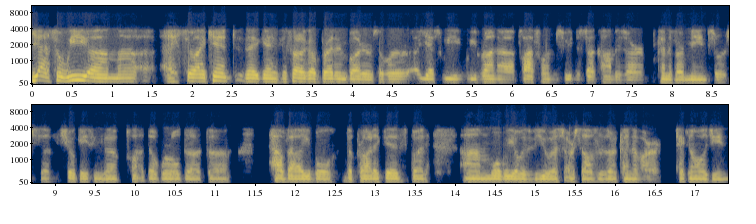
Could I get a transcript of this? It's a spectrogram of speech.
Yeah, so we um uh, I, so I can't again it's sort of our bread and butter. So we're yes we we run a platform sweetness.com is our kind of our main source of showcasing the the world the, the how valuable the product is. But um, what we always view us ourselves as our kind of our technology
